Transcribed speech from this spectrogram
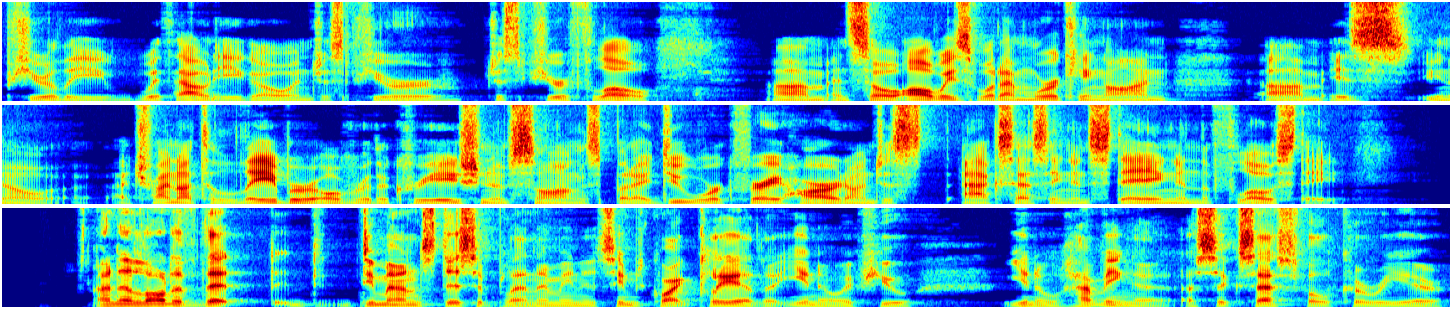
purely without ego and just pure just pure flow. Um, and so always what i'm working on um, is you know i try not to labor over the creation of songs but i do work very hard on just accessing and staying in the flow state. And a lot of that d- demands discipline. I mean it seems quite clear that you know if you you know having a, a successful career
